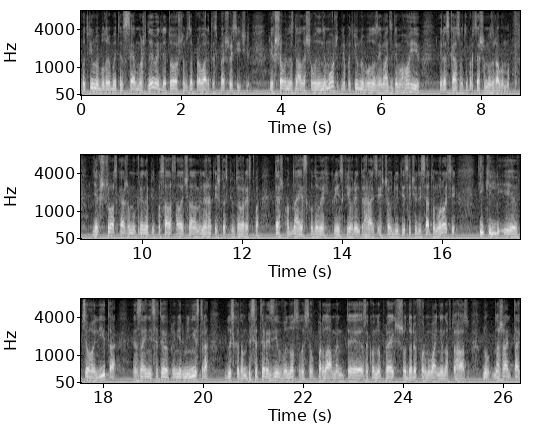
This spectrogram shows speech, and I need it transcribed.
потрібно було робити все можливе для того, щоб запровадити з 1 січня. Якщо вони знали, що вони не можуть, не потрібно було займатися демагогією і розказувати про це, що ми зробимо. Якщо, скажімо, Україна підписала, стала членом енергетичного співтовариства, теж одна із складових української євроінтеграції, ще в 2010 році, тільки е, цього літа за ініціативи прем'єр-міністра близько там 10 разів виносилося в парламент е, законопроект щодо реформування Нафтогазу. Ну на жаль, так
